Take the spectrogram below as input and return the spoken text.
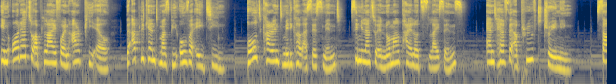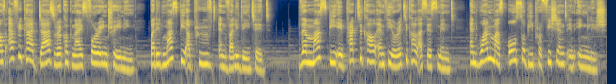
In order to apply for an RPL, the applicant must be over 18, hold current medical assessment similar to a normal pilot's license, and have the approved training. South Africa does recognize foreign training, but it must be approved and validated. There must be a practical and theoretical assessment, and one must also be proficient in English.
